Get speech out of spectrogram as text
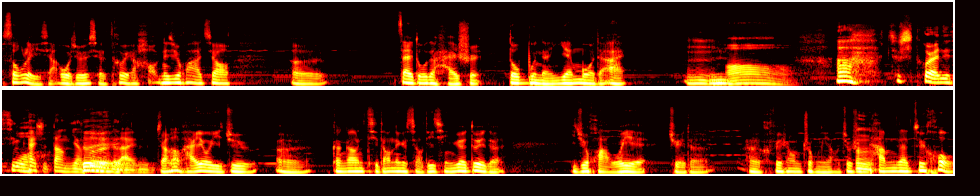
搜了一下，我觉得写的特别好，那句话叫。呃，再多的海水都不能淹没的爱。嗯哦啊，就是突然间心开始荡漾起来。然后还有一句，呃，刚刚提到那个小提琴乐队的一句话，我也觉得呃非常重要，就是他们在最后，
